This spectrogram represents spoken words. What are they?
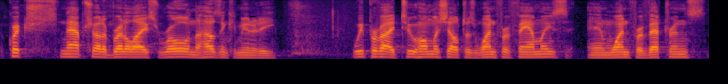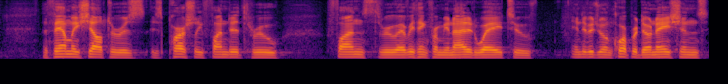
A quick snapshot of Bread of Life's role in the housing community. We provide two homeless shelters, one for families and one for veterans. The family shelter is, is partially funded through funds through everything from United Way to individual and corporate donations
